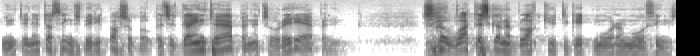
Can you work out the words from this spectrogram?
Internet of Things, very possible. Is it going to happen? It's already happening. So, what is going to block you to get more and more things?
